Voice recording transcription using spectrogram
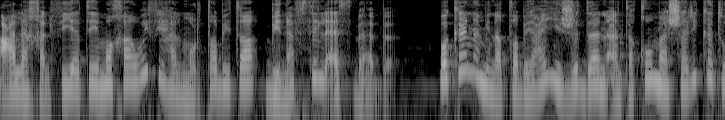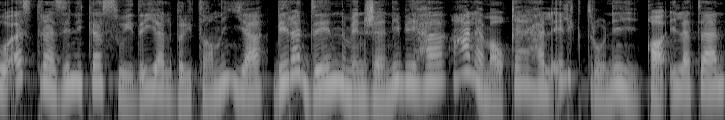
على خلفية مخاوفها المرتبطة بنفس الأسباب. وكان من الطبيعي جدا أن تقوم شركة أسترازينيكا السويدية البريطانية برد من جانبها على موقعها الإلكتروني قائلة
